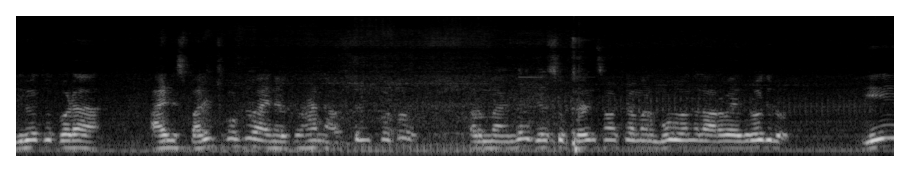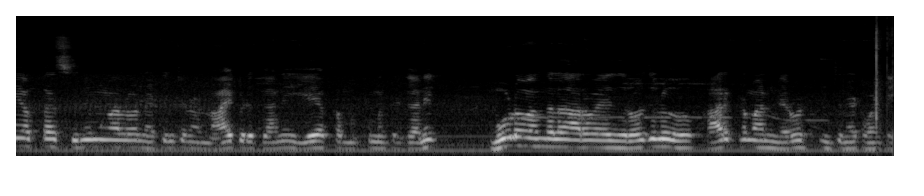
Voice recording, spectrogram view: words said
ఈరోజు కూడా ఆయన స్మరించుకుంటూ ఆయన విగ్రహాన్ని అవతరించుకుంటూ మరి మనందరూ తెలుసు పోయిన సంవత్సరం మనం మూడు వందల అరవై ఐదు రోజులు ఏ యొక్క సినిమాలో నటించిన నాయకుడికి కానీ ఏ యొక్క ముఖ్యమంత్రి కానీ మూడు వందల అరవై ఐదు రోజులు కార్యక్రమాన్ని నిర్వర్తించినటువంటి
